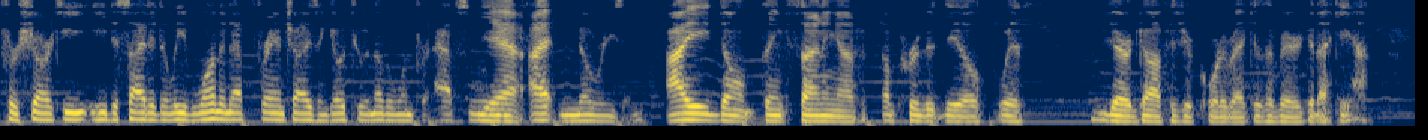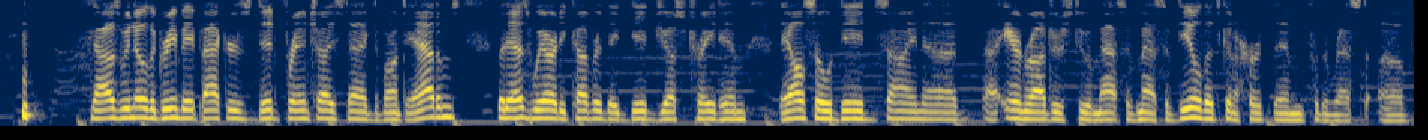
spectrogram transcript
for Chark. He he decided to leave one inept franchise and go to another one for absolutely yeah, I, no reason. I don't think signing a, a prove-it deal with Jared Goff as your quarterback is a very good idea. now, as we know, the Green Bay Packers did franchise tag Davante Adams, but as we already covered, they did just trade him. They also did sign uh, uh, Aaron Rodgers to a massive, massive deal that's going to hurt them for the rest of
